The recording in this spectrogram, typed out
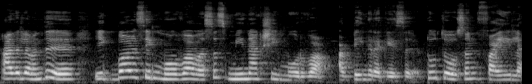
அதில் வந்து இக்பால் சிங் மோர்வா வர்சஸ் மீனாட்சி மோர்வா அப்படிங்கிற கேஸு டூ தௌசண்ட் ஃபைவ்ல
